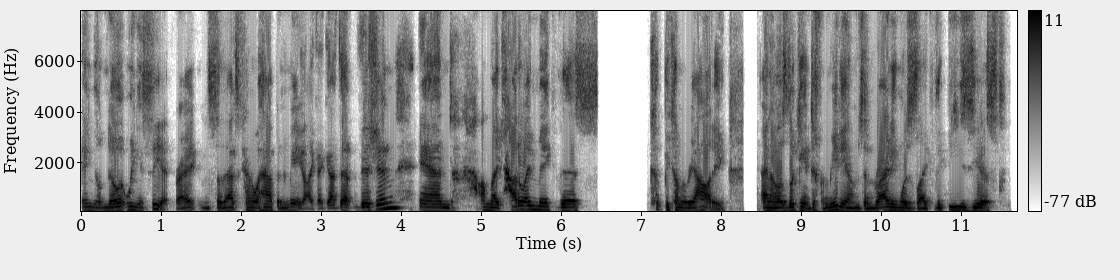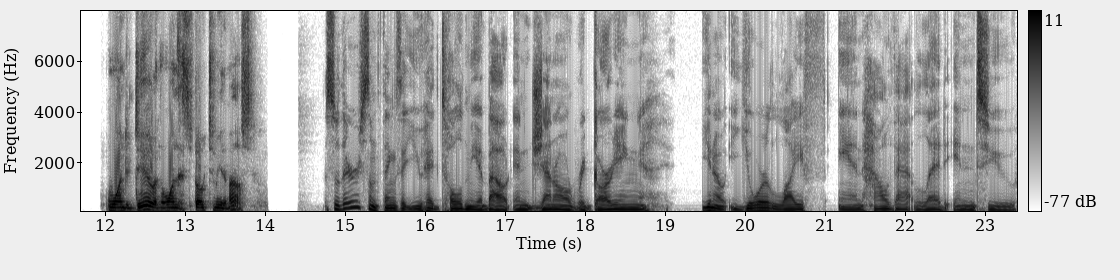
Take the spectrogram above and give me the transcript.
and you'll know it when you see it, right? And so that's kind of what happened to me. Like I got that vision and I'm like, how do I make this become a reality? And I was looking at different mediums and writing was like the easiest one to do and the one that spoke to me the most. So there are some things that you had told me about in general regarding you know your life and how that led into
